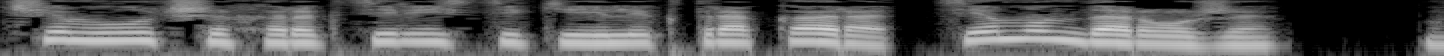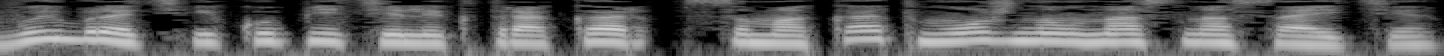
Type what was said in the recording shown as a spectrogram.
Чем лучше характеристики электрокара, тем он дороже. Выбрать и купить электрокар, самокат можно у нас на сайте.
